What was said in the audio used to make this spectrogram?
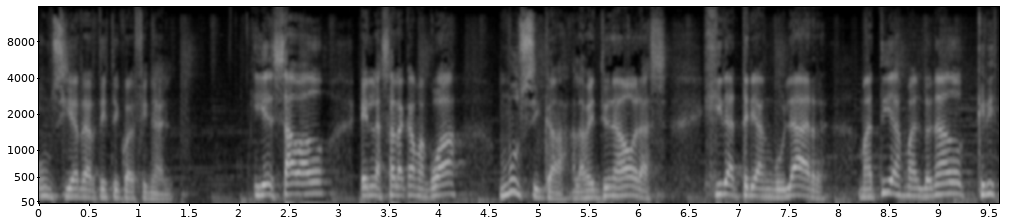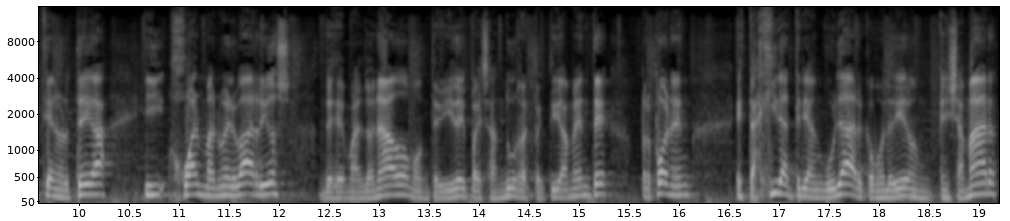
un cierre artístico al final. Y el sábado, en la sala Camacuá, música a las 21 horas, gira triangular, Matías Maldonado, Cristian Ortega y Juan Manuel Barrios, desde Maldonado, Montevideo y Paysandú respectivamente, proponen esta gira triangular, como le dieron en llamar,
